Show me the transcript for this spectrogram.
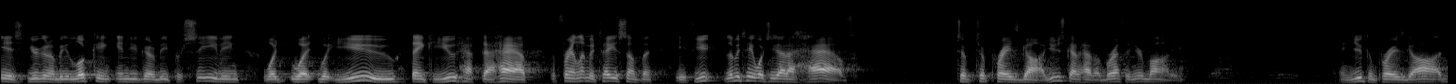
is you're going to be looking and you're going to be perceiving what, what, what you think you have to have. But friend, let me tell you something. If you let me tell you what you got to have to, to praise God. You just got to have a breath in your body. And you can praise God.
